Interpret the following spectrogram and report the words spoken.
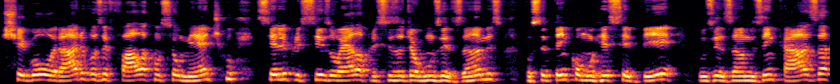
chegou o horário, você fala com o seu médico se ele precisa ou ela precisa de alguns exames, você tem como receber os exames em casa,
